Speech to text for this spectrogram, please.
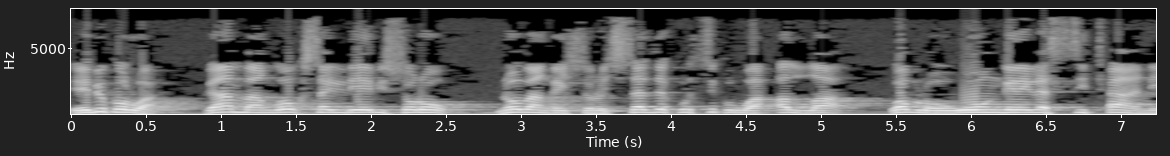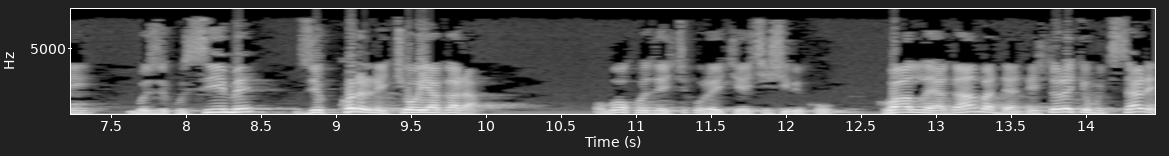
Ebikolwa gamba ngaokusalira ebisolo n'oba nga ekisolo kisaze si ku lwa allah wabula owongerera sitaani mbu zikusiime zikukolere kyoyagala oba okoze ekikolwa ekyekishiriku kuba allah yagamba dda nti ekitolo ekyo mukisale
